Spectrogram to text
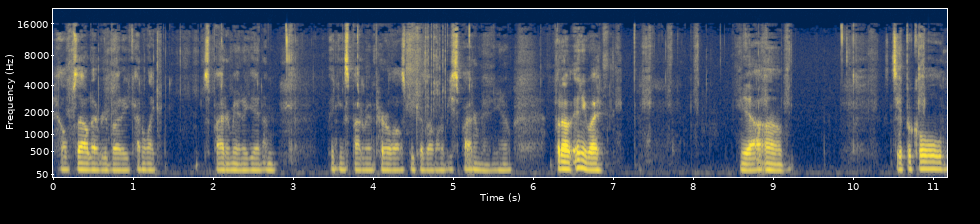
helps out everybody, kind of like Spider Man again. I'm making Spider Man parallels because I want to be Spider Man, you know. But uh, anyway, yeah, um, typical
